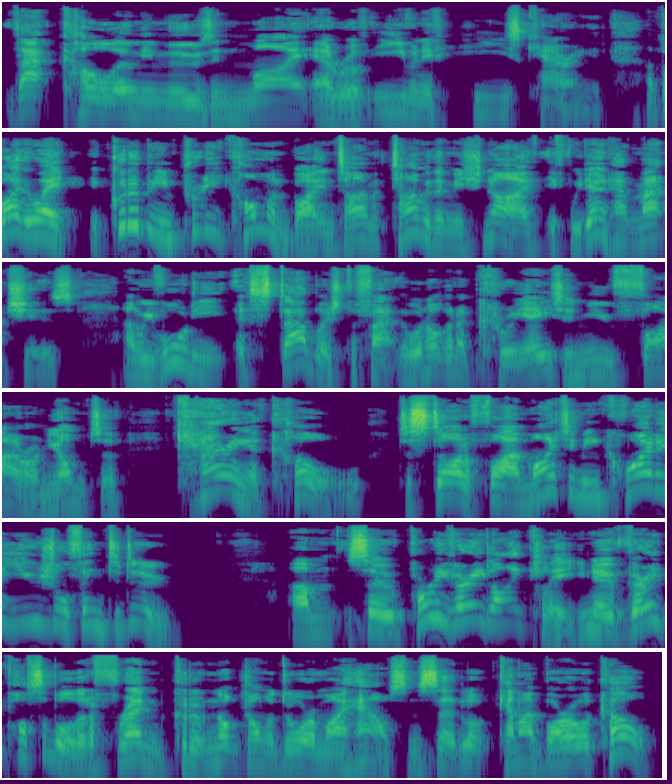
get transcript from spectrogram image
that coal only moves in my Eruv, even if he's carrying it. And by the way, it could have been pretty common by in time time of the Mishnah if we don't have matches, and we've already established the fact that we're not going to create a new fire on Yom Tov. Carrying a coal to start a fire might have been quite a usual thing to do. Um, so probably very likely, you know, very possible that a friend could have knocked on the door of my house and said, "Look, can I borrow a coal?"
